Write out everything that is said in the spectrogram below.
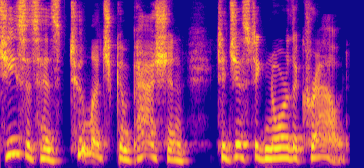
Jesus has too much compassion to just ignore the crowd.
